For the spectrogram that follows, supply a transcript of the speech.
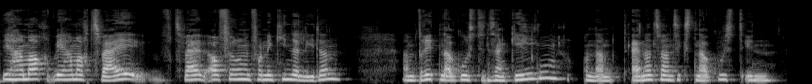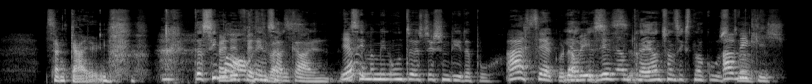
Wir haben auch, wir haben auch zwei, zwei Aufführungen von den Kinderliedern. Am 3. August in St. Gilgen und am 21. August in St. Gallen. Da sind wir auch Festivals. in St. Gallen. Ja? Da sind wir mit dem unterösterreichischen Liederbuch. Ah, sehr gut. Ja, Aber wir sind am 23. August. Ah, wirklich?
